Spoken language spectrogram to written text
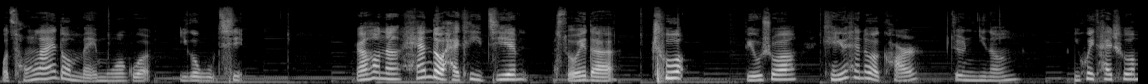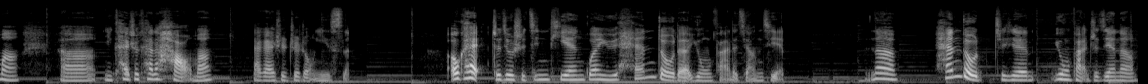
我从来都没摸过一个武器。然后呢，handle 还可以接所谓的车，比如说，Can you handle a car？就是你能，你会开车吗？啊，你开车开的好吗？大概是这种意思。OK，这就是今天关于 handle 的用法的讲解。那 handle 这些用法之间呢，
